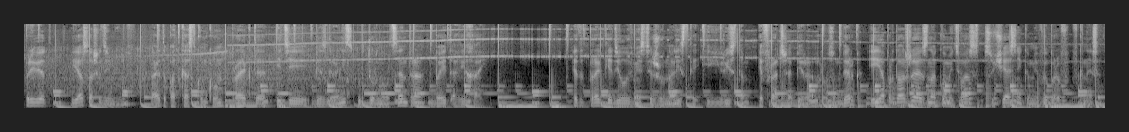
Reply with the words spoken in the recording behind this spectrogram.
Привет, я Саша Демидов, а это подкаст Кумкум проекта «Идеи без границ» культурного центра Бейт Авихай. Этот проект я делаю вместе с журналисткой и юристом Эфрат Шапира Розенберг, и я продолжаю знакомить вас с участниками выборов в Кнессет.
